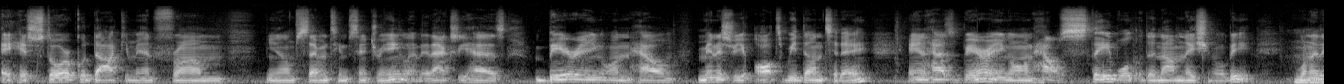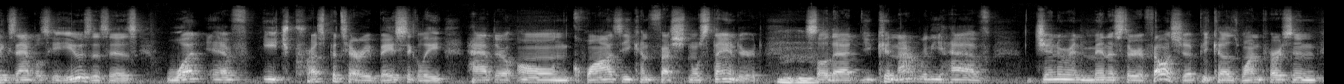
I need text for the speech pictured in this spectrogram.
a historical document from you know 17th century England. It actually has bearing on how ministry ought to be done today, and has bearing on how stable a denomination will be. One of the hmm. examples he uses is what if each presbytery basically had their own quasi confessional standard mm-hmm. so that you could not really have genuine ministerial fellowship because one person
